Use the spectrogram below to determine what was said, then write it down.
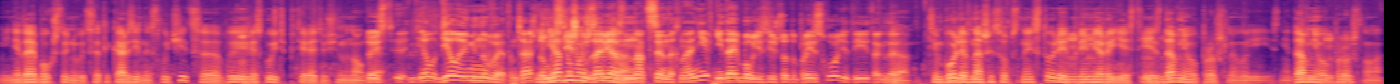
и не дай бог что-нибудь с этой корзиной случится, вы рискуете потерять очень много. То есть э, дело, дело именно в этом, да, что Я мы слишком думаю, завязаны да. на ценах на нефть, не дай бог, если что-то происходит и так далее. Да, тем более в нашей собственной истории mm-hmm. примеры есть и из давнего прошлого, и из недавнего mm-hmm. прошлого,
